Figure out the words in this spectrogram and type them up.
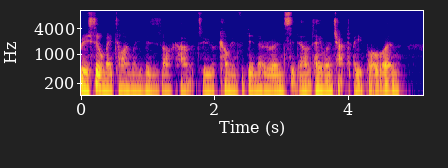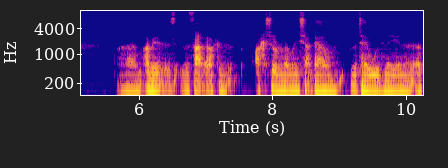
But he still made time when he visited our camp to come in for dinner and sit down at the table and chat to people. And um, I mean, the fact that I can I can still remember when he sat down at the table with me and a,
